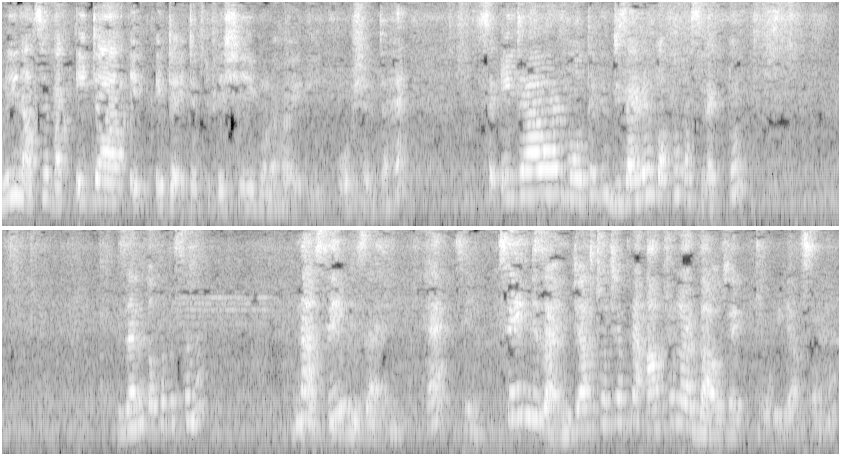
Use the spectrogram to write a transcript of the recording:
গ্রিন আছে বাট এইটা এটা এটা একটু বেশি মনে হয়, এই পোর্শনটা হ্যাঁ? এটার মধ্যে কিন্তু ডিজাইনের তফাৎ আছে একদম? ডিজাইনের তফাৎ আছে না? না সেম ডিজাইন হ্যাঁ? সেম ডিজাইন জাস্ট হচ্ছে আপনার আঁচল আর ব্লাউজে একটু আছে হ্যাঁ?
